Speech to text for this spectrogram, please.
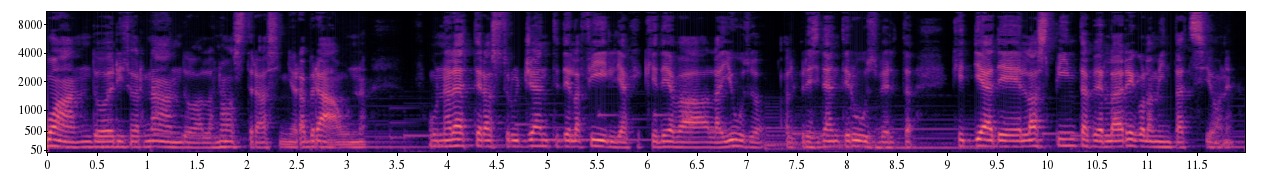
quando, ritornando alla nostra signora Brown, una lettera struggente della figlia che chiedeva l'aiuto al presidente Roosevelt che diede la spinta per la regolamentazione.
